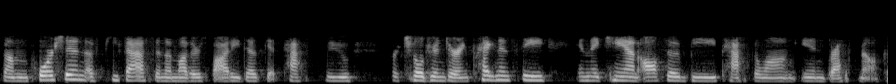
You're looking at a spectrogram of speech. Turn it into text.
some portion of PFAS in a mother's body does get passed to her children during pregnancy, and they can also be passed along in breast milk.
